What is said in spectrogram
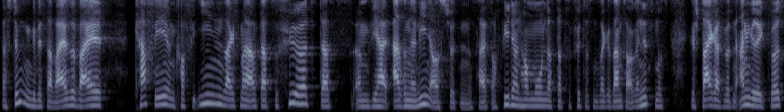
das stimmt in gewisser Weise, weil Kaffee und Koffein, sage ich mal, dazu führt, dass ähm, wir halt Adrenalin ausschütten. Das heißt auch wieder ein Hormon, das dazu führt, dass unser gesamter Organismus gesteigert wird und angeregt wird.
